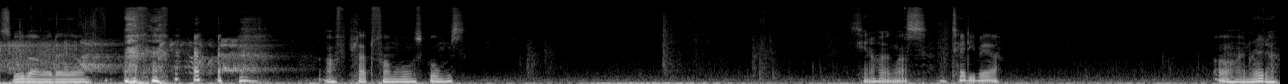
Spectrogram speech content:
Silbermedaillon. Auf Plattform Rums Bums. Ist hier noch irgendwas? Ein Teddybär. Oh, ein Raider.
